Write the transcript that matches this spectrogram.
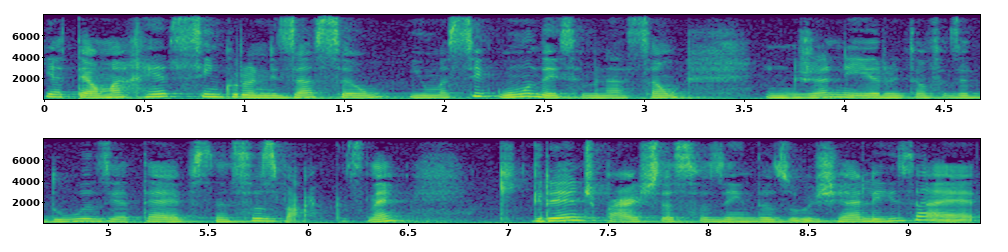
e até uma ressincronização e uma segunda inseminação em janeiro, então fazer duas IETFs nessas vacas, né? que grande parte das fazendas hoje realiza é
